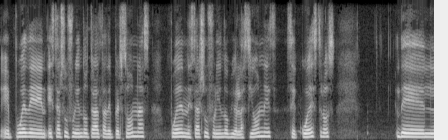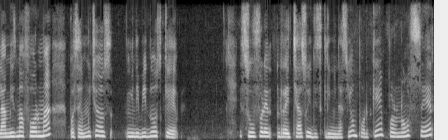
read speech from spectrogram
eh, pueden estar sufriendo trata de personas, pueden estar sufriendo violaciones, secuestros. De la misma forma, pues hay muchos individuos que sufren rechazo y discriminación. ¿Por qué? Por no ser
